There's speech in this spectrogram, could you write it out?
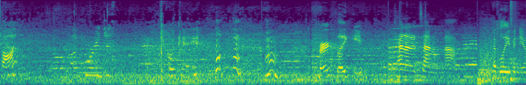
Okay, croissant. Gorgeous. Okay. Mm, very flaky. 10 out of 10 on that. I believe in you.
